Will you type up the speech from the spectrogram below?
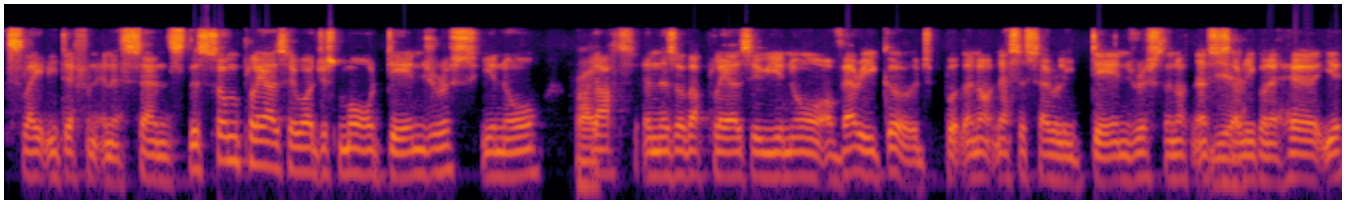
slightly different in a sense. There's some players who are just more dangerous, you know, right. that, and there's other players who you know are very good, but they're not necessarily dangerous. They're not necessarily yeah. going to hurt you.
